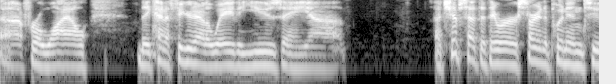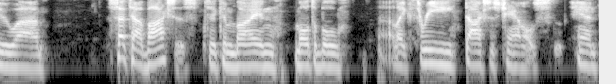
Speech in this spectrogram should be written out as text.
uh, for a while, they kind of figured out a way to use a uh, a chipset that they were starting to put into uh, set-top boxes to combine multiple, uh, like three DOCSIS channels, and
